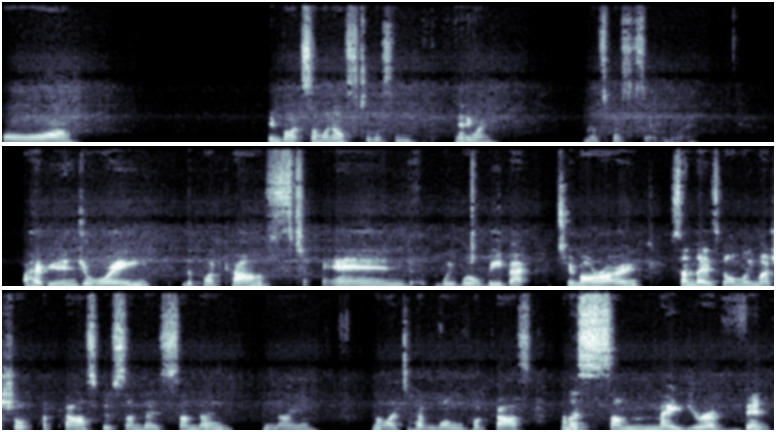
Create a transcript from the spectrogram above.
Or invite someone else to listen. Anyway, I'm not supposed to say anyway. I hope you enjoy the podcast and we will be back tomorrow. Sunday's normally my short podcast because Sunday's Sunday. You know, I'm not like to have long podcasts unless some major event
